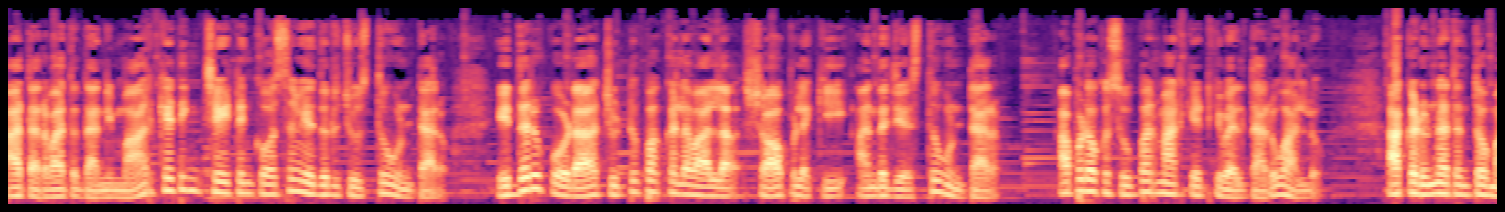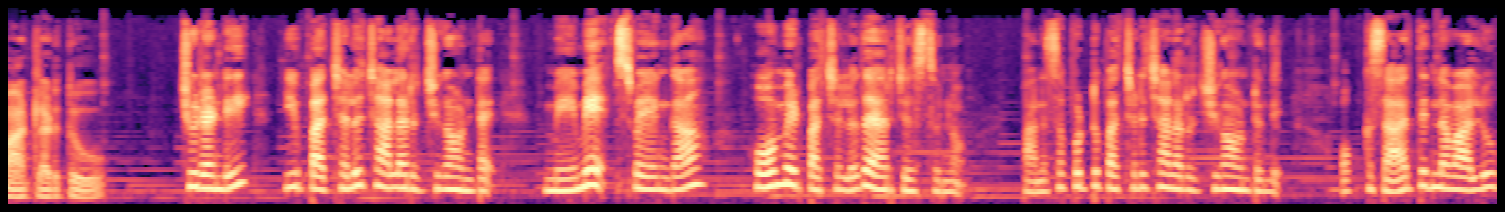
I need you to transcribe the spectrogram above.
ఆ తర్వాత దాన్ని మార్కెటింగ్ చేయటం కోసం ఎదురు చూస్తూ ఉంటారు. ఇద్దరు కూడా చుట్టుపక్కల వాళ్ళ షాపులకి అందజేస్తూ ఉంటారు. అప్పుడు ఒక సూపర్ మార్కెట్కి వెళ్తారు వాళ్ళు. అక్కడున్న అతనితో మాట్లాడుతూ చూడండి ఈ పచ్చళ్ళు చాలా రుచిగా ఉంటాయి. మేమే స్వయంగా హోమ్ మేడ్ పచ్చళ్ళు తయారు చేస్తున్నాం. పనస పొట్టు పచ్చడి చాలా రుచిగా ఉంటుంది. ఒక్కసారి తిన్న వాళ్ళు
